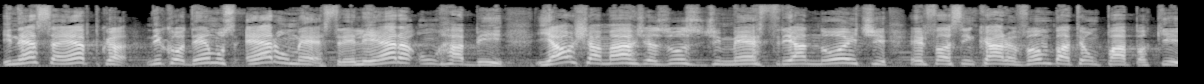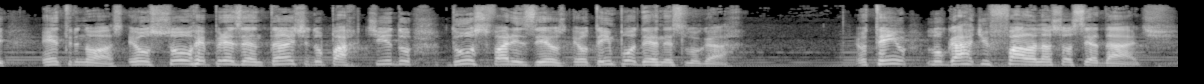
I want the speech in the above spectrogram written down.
E nessa época, Nicodemos era um mestre, ele era um rabi. E ao chamar Jesus de mestre à noite, ele falou assim: "Cara, vamos bater um papo aqui entre nós. Eu sou o representante do partido dos fariseus. Eu tenho poder nesse lugar. Eu tenho lugar de fala na sociedade.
